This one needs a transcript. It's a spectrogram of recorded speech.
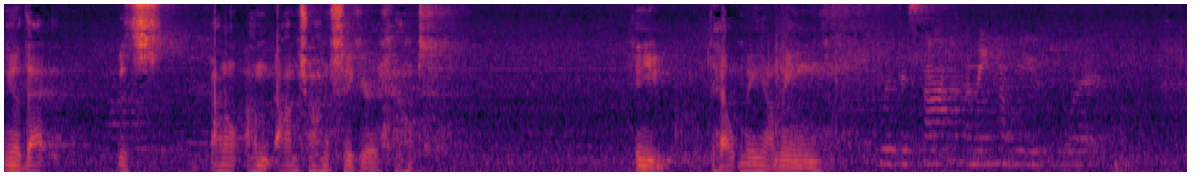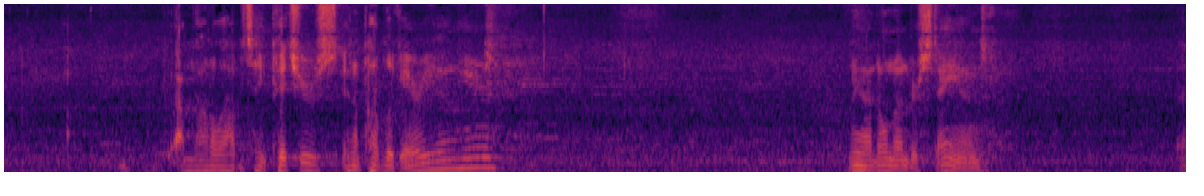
You know that it's. I don't. I'm I'm trying to figure it out. Can you help me? I mean, With the sign, I mean, how you. what? I'm not allowed to take pictures in a public area in here. I mean, I don't understand. Uh,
